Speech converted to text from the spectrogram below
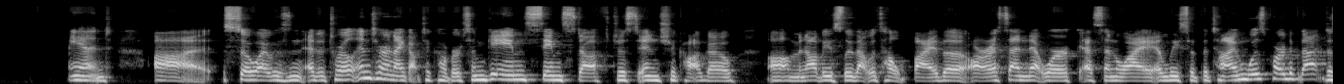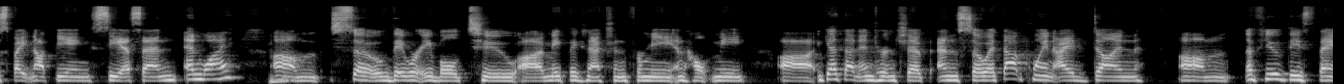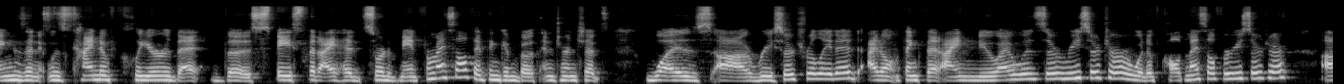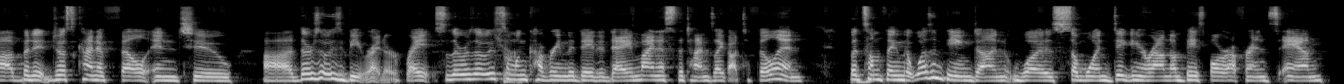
And uh, so I was an editorial intern. I got to cover some games, same stuff, just in Chicago. Um, and obviously that was helped by the RSN network. SNY, at least at the time, was part of that, despite not being CSN NY. Um, so they were able to uh, make the connection for me and help me uh, get that internship. And so at that point, I'd done um, a few of these things, and it was kind of clear that the space that I had sort of made for myself, I think in both internships, was uh, research related. I don't think that I knew I was a researcher or would have called myself a researcher, uh, but it just kind of fell into. Uh, there's always a beat writer, right? So there was always someone covering the day to day, minus the times I got to fill in. But something that wasn't being done was someone digging around on baseball reference and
